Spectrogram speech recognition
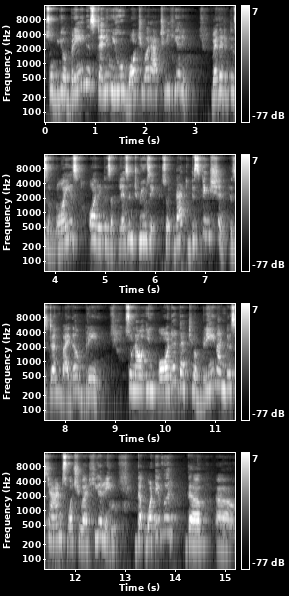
So your brain is telling you what you are actually hearing, whether it is a noise or it is a pleasant music. So that distinction is done by the brain. So now in order that your brain understands what you are hearing, the whatever the uh,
